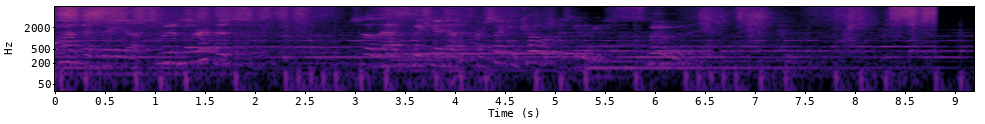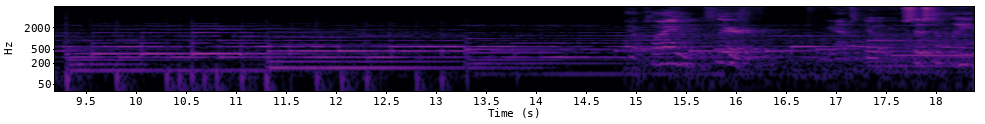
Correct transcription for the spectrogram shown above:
Want is a uh, smooth surface so that we can, uh, our second coat is gonna be smooth. When applying the clear, we have to do it consistently,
